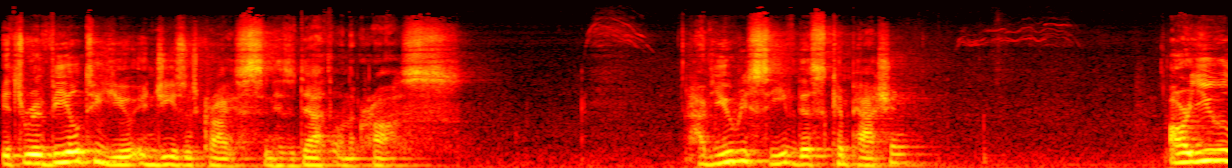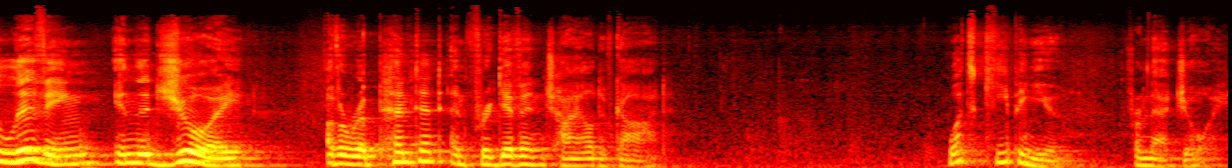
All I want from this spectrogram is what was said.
It's revealed to you in Jesus Christ and his death on the cross. Have you received this compassion? Are you living in the joy of a repentant and forgiven child of God? What's keeping you from that joy?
